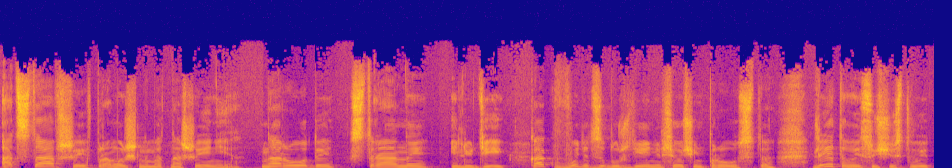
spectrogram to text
отставшие в промышленном отношении народы, страны и людей. Как вводят в заблуждение? Все очень просто. Для этого и существует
